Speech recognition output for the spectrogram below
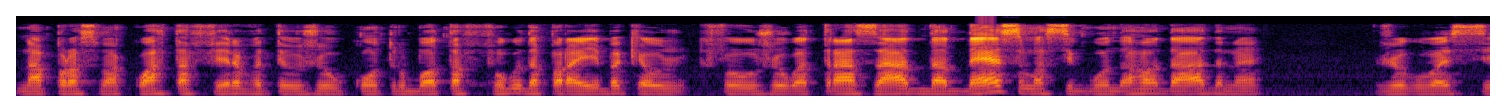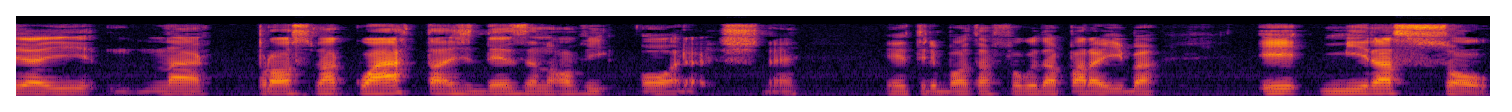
Na próxima quarta-feira vai ter o jogo contra o Botafogo da Paraíba, que, é o, que foi o jogo atrasado da 12 rodada, né? O jogo vai ser aí na próxima quarta, às 19 horas, né? Entre Botafogo da Paraíba e Mirassol.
